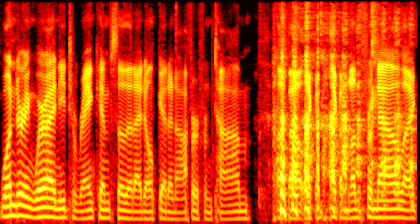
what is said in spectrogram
wondering where i need to rank him so that i don't get an offer from tom about like a, like a month from now like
